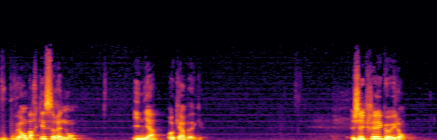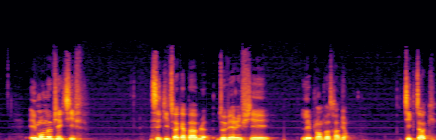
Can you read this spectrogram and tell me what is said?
Vous pouvez embarquer sereinement. Il n'y a aucun bug. J'ai créé Goéland. Et mon objectif, c'est qu'il soit capable de vérifier les plans de votre avion, TikTok,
